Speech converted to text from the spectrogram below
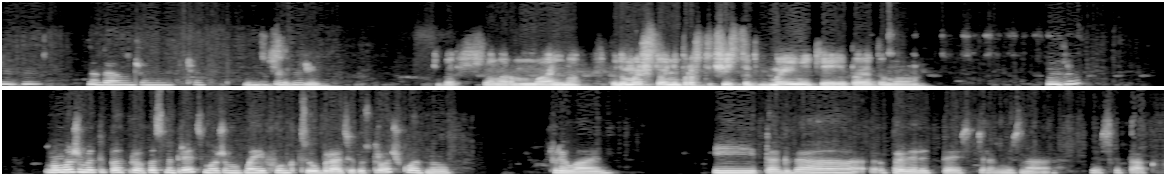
Угу. Ну да, он же не напечатает. Угу. Типа все нормально. Ты думаешь, что они просто чистят в мейнике, и поэтому... Угу. Мы можем это посмотреть, можем в моей функции убрать эту строчку одну, freeline, и тогда проверить тестером, не знаю, если так.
